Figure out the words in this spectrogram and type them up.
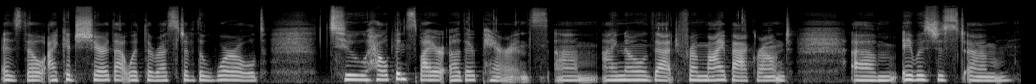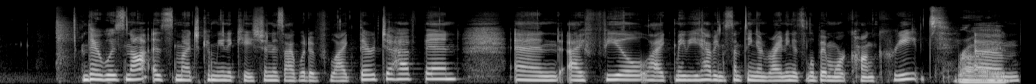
as though I could share that with the rest of the world to help inspire other parents. Um, I know that from my background, um, it was just. There was not as much communication as I would have liked there to have been. And I feel like maybe having something in writing is a little bit more concrete. Right. Um,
